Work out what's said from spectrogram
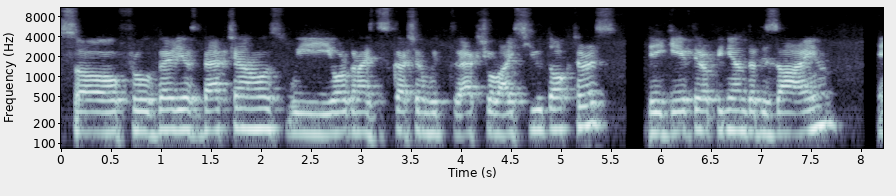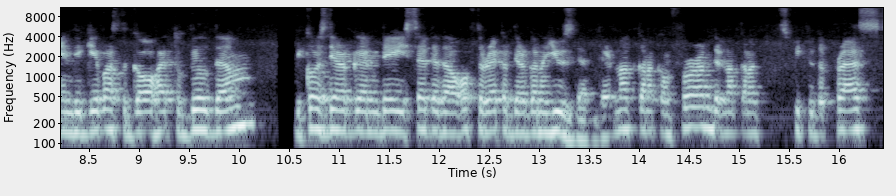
so through various back channels, we organized discussion with actual ICU doctors. They gave their opinion on the design, and they gave us the go-ahead to build them because they're going. They said that off the record they're going to use them. They're not going to confirm. They're not going to speak to the press,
